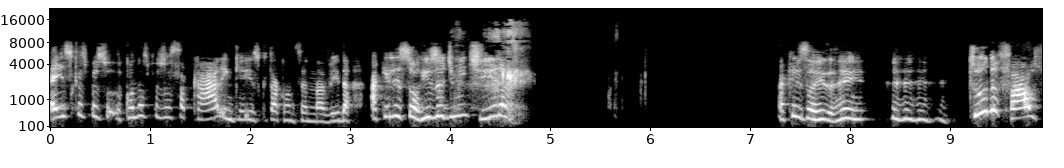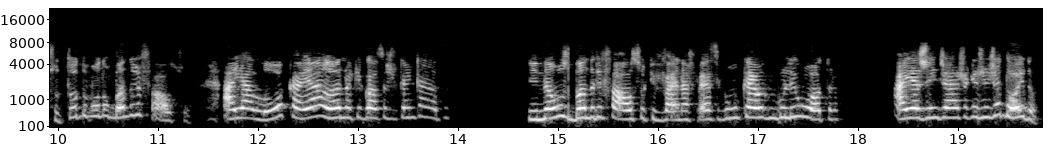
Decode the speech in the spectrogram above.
é, isso que as pessoas. Quando as pessoas sacarem que é isso que está acontecendo na vida, aquele sorriso é de mentira. Aquele sorriso. Tudo falso. Todo mundo um bando de falso. Aí a louca é a Ana que gosta de ficar em casa. E não os bandos de falso que vai na festa e um quer engolir o outro. Aí a gente acha que a gente é doido.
